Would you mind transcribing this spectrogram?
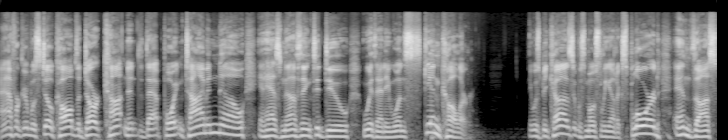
Africa was still called the Dark Continent at that point in time, and no, it has nothing to do with anyone's skin color. It was because it was mostly unexplored, and thus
